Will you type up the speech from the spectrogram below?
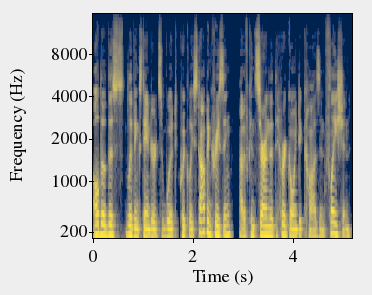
although this living standards would quickly stop increasing out of concern that they were going to cause inflation.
